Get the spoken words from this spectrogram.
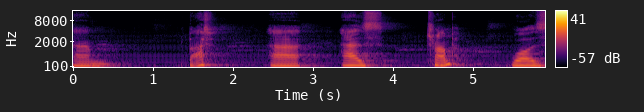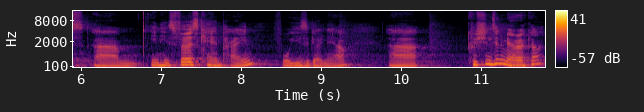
Um, but uh, as Trump was um, in his first campaign four years ago now, uh, Christians in America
